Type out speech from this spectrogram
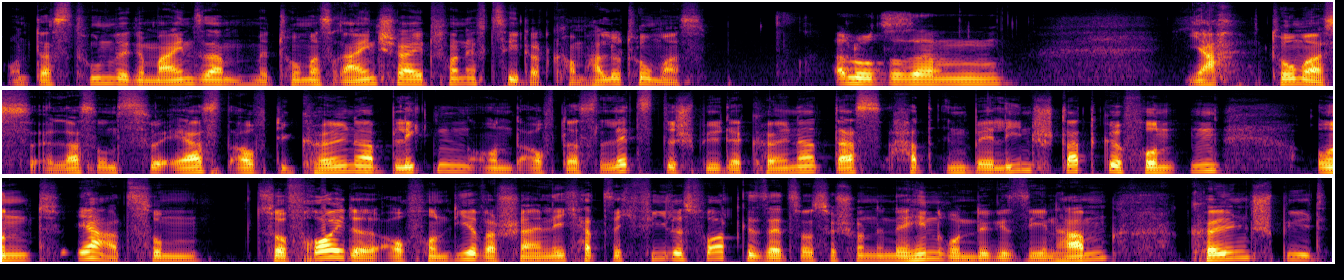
und das tun wir gemeinsam mit Thomas Reinscheid von fc.com. Hallo Thomas. Hallo zusammen. Ja, Thomas, lass uns zuerst auf die Kölner blicken und auf das letzte Spiel der Kölner. Das hat in Berlin stattgefunden und ja, zum zur Freude, auch von dir wahrscheinlich, hat sich vieles fortgesetzt, was wir schon in der Hinrunde gesehen haben. Köln spielt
